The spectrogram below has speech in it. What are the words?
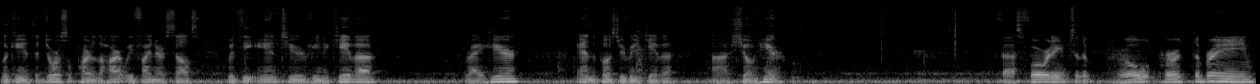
Looking at the dorsal part of the heart, we find ourselves with the anterior vena cava right here and the posterior vena cava uh, shown here. Fast forwarding to the don't hurt the brain.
